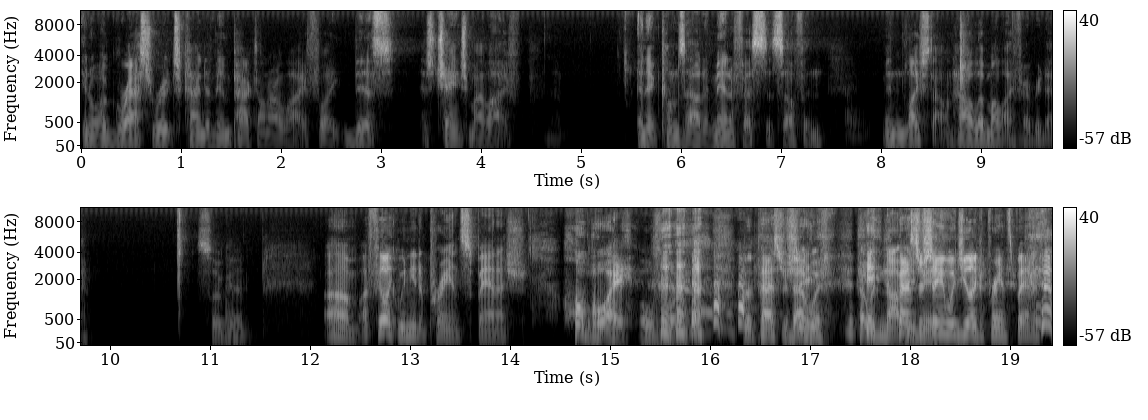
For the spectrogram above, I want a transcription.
you know a grassroots kind of impact on our life. Like this has changed my life. And it comes out it manifests itself in in lifestyle and how i live my life every day. So good. Um, I feel like we need to pray in Spanish. Oh boy oh boy But Pastor That Shane, would- that would not be Pastor me. Shane, would you like to pray in Spanish? um,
